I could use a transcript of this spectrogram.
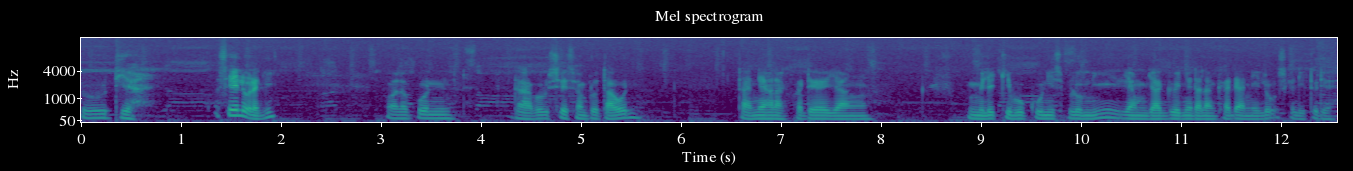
Tu dia. Masih elok lagi. Walaupun dah berusia 90 tahun. Tahniahlah kepada yang memiliki buku ni sebelum ni yang menjaganya dalam keadaan elok sekali tu dia.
